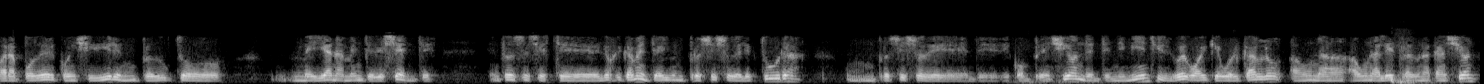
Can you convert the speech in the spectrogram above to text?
para poder coincidir en un producto medianamente decente. Entonces, este, lógicamente hay un proceso de lectura, un proceso de, comprensión, de entendimiento y luego hay que volcarlo a una, a una letra de una canción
